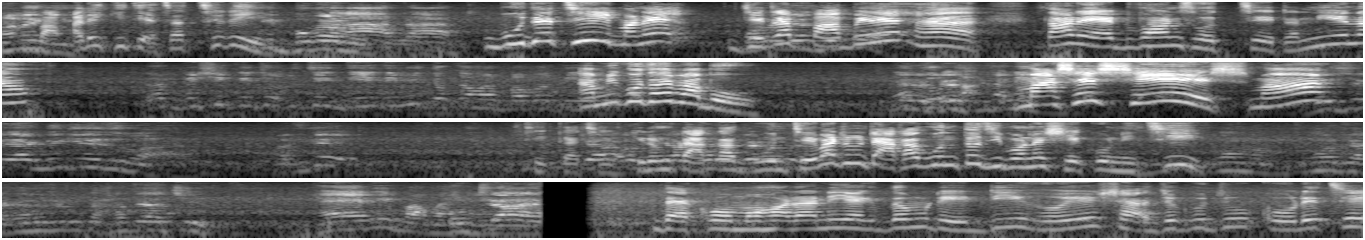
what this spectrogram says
মানে বাবারে কি চেঁচাচ্ছে রে। বুঝেছি মানে যেটা পাবে হ্যাঁ তার অ্যাডভান্স হচ্ছে এটা নিয়ে নাও। আমি কোথায় পাবো। মাসের শেষ মা। ঠিক আছে কিরম টাকা গুনছে। এবার তুমি টাকা গুনতেও জীবনে শেখো নিচ্ছি আছে হ্যাঁ হ্যাঁ। দেখো মহারানী একদম রেডি হয়ে সাজুগুজু করেছে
